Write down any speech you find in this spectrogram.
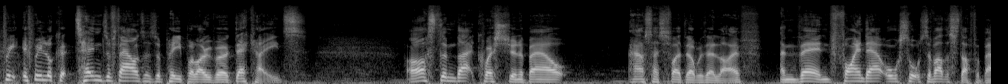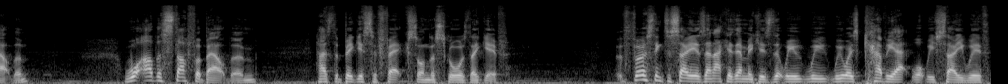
If we, if we look at tens of thousands of people over decades, ask them that question about how satisfied they are with their life, and then find out all sorts of other stuff about them. What other stuff about them has the biggest effects on the scores they give. The first thing to say as an academic is that we, we, we always caveat what we say with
